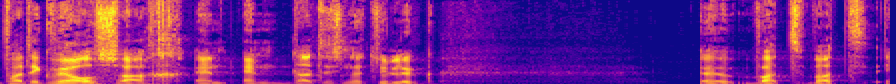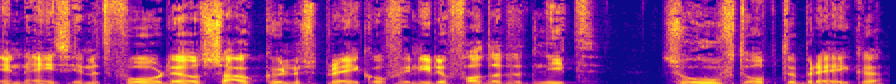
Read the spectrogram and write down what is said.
wat ik wel zag, en, en dat is natuurlijk wat, wat ineens in het voordeel zou kunnen spreken, of in ieder geval dat het niet zo hoeft op te breken.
